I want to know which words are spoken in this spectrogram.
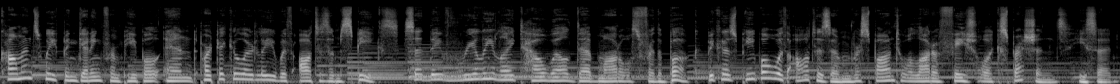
Comments we've been getting from people, and particularly with Autism Speaks, said they've really liked how well Deb models for the book because people with autism respond to a lot of facial expressions, he said.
